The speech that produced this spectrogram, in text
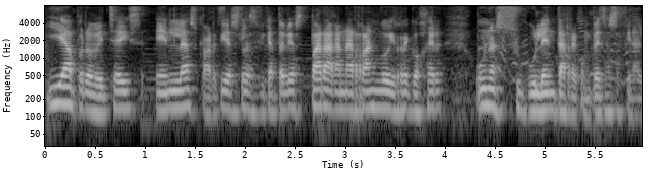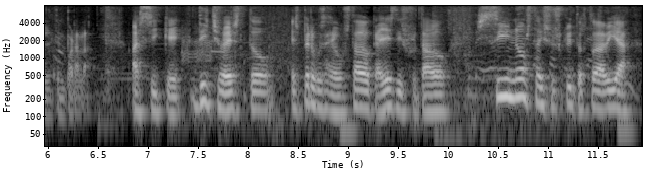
y aprovechéis en las partidas clasificatorias para ganar rango y recoger unas suculentas recompensas a final de temporada. Así que, dicho esto, espero que os haya gustado, que hayáis disfrutado. Si no estáis suscritos todavía,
